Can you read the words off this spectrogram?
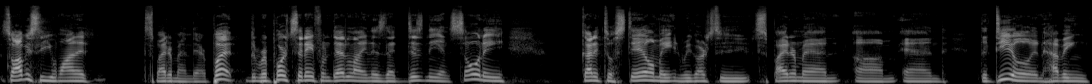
so obviously you wanted Spider-Man there, but the reports today from Deadline is that Disney and Sony got into a stalemate in regards to Spider-Man um, and the deal and having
